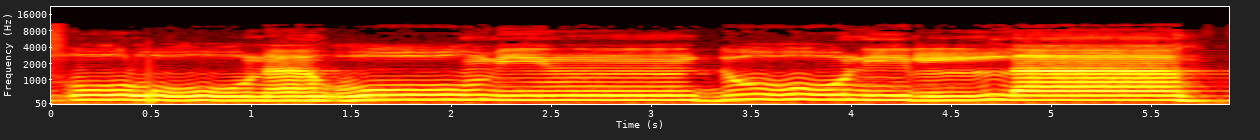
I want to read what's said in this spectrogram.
ينصرونه من دون الله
